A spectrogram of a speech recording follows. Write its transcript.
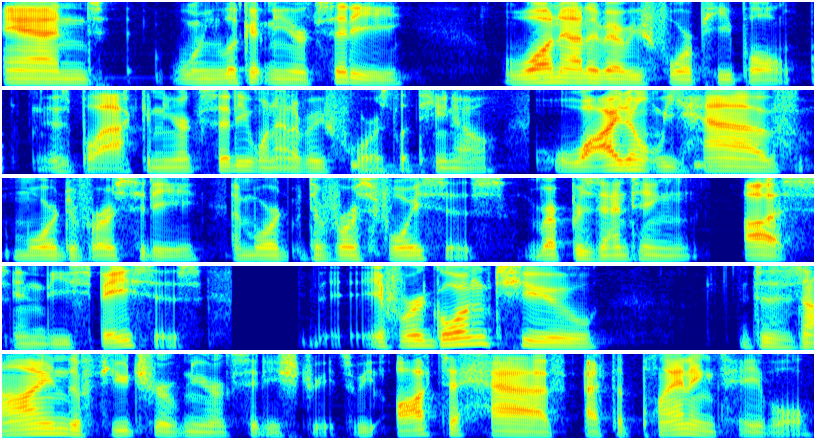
and when we look at New York City, one out of every four people is black in New York City. One out of every four is Latino. Why don't we have more diversity and more diverse voices representing us in these spaces? If we're going to design the future of New York City streets, we ought to have at the planning table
